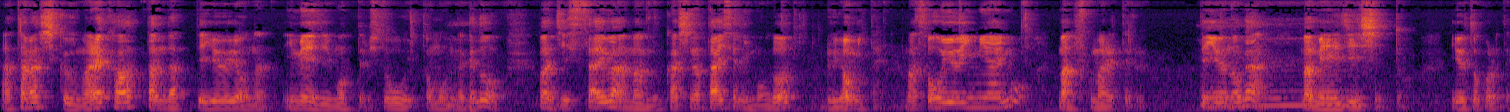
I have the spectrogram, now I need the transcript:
新しく生まれ変わったんだっていうようなイメージ持ってる人多いと思うんだけど、まあ実際はまあ昔の体制に戻るよみたいな、まあそういう意味合いもまあ含まれてるっていうのが、まあ明治維新というところで、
